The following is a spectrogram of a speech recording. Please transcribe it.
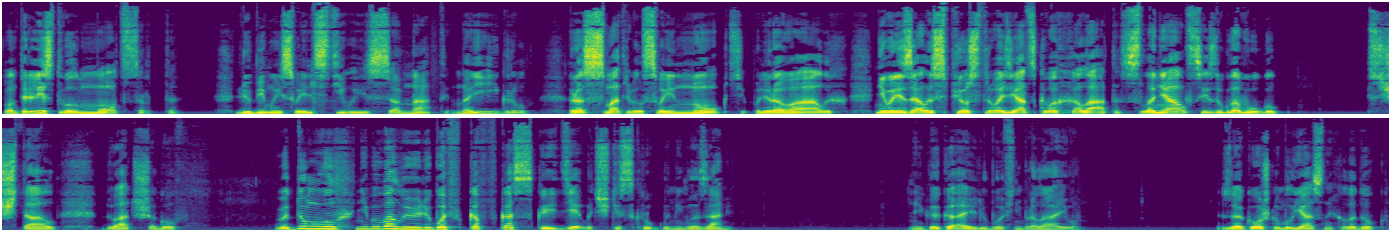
Он перелистывал Моцарта, любимые свои льстивые сонаты, наигрывал, рассматривал свои ногти, полировал их, не вылезал из пестрого азиатского халата, слонялся из угла в угол и считал двадцать шагов. Выдумывал небывалую любовь к кавказской девочке с круглыми глазами. Никакая любовь не брала его. За окошком был ясный холодок,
